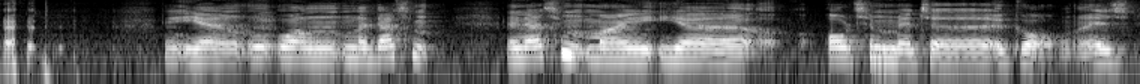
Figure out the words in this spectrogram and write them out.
that. Yeah, well, that's and that's my uh, ultimate uh, goal is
